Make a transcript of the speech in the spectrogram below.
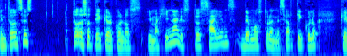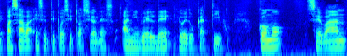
Entonces, todo eso tiene que ver con los imaginarios. Entonces, Science demostró en ese artículo que pasaba ese tipo de situaciones a nivel de lo educativo. Cómo se van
